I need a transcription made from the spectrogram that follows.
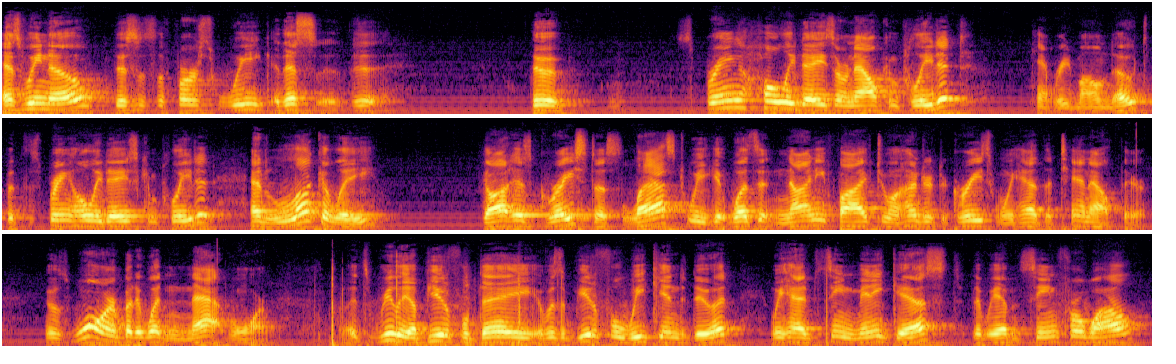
As we know, this is the first week. This the, the spring holy days are now completed. Can't read my own notes, but the spring holy days completed, and luckily, God has graced us. Last week it wasn't 95 to 100 degrees when we had the tent out there. It was warm, but it wasn't that warm. It's really a beautiful day. It was a beautiful weekend to do it. We had seen many guests that we haven't seen for a while,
